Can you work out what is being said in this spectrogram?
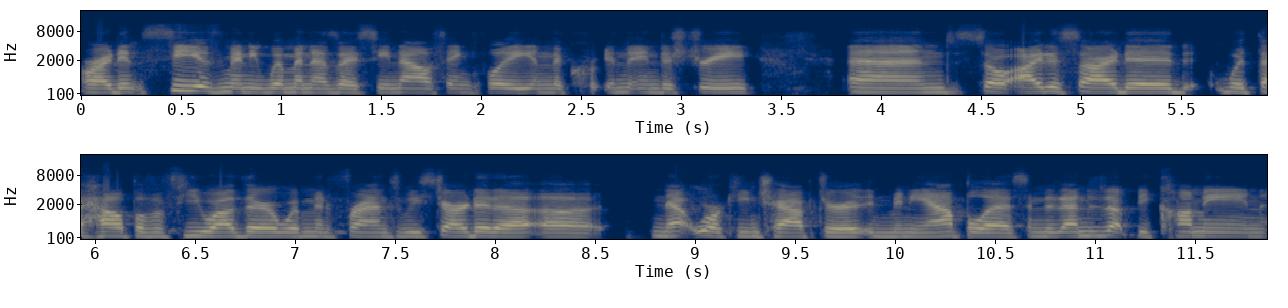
or I didn't see as many women as I see now, thankfully, in the in the industry. And so I decided, with the help of a few other women friends, we started a, a networking chapter in Minneapolis, and it ended up becoming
